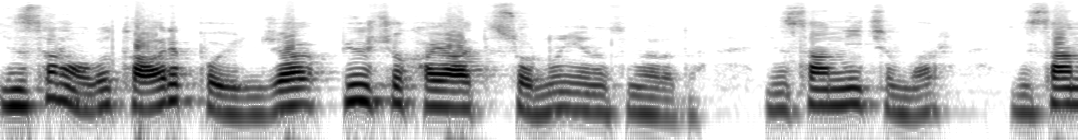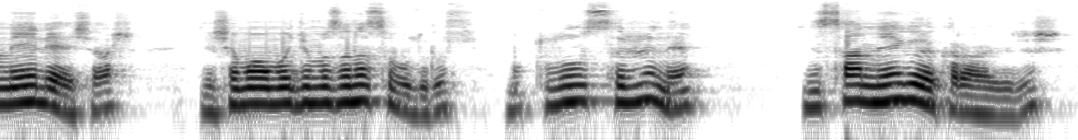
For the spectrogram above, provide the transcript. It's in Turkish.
İnsanoğlu tarih boyunca birçok hayati sorunun yanıtını aradı. İnsan niçin var? İnsan neyle yaşar? Yaşam amacımızı nasıl buluruz? Mutluluğun sırrı ne? İnsan neye göre karar verir?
